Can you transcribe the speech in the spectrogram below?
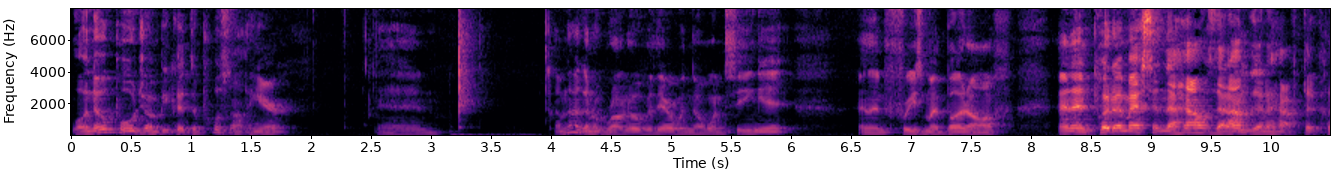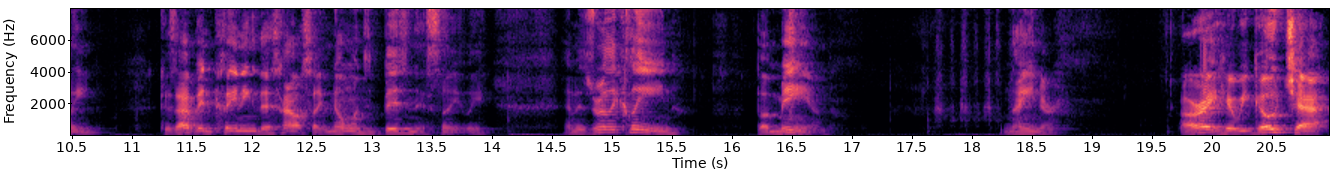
Well, no pool jump because the pool's not here. And I'm not going to run over there with no one seeing it and then freeze my butt off and then put a mess in the house that I'm to have to clean. Because I've been cleaning this house like no one's business lately. And it's really clean. But man, niner. All right, here we go, chat.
